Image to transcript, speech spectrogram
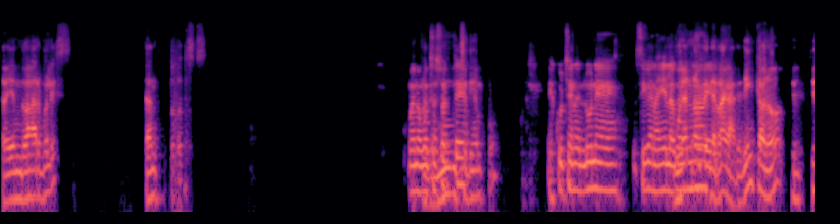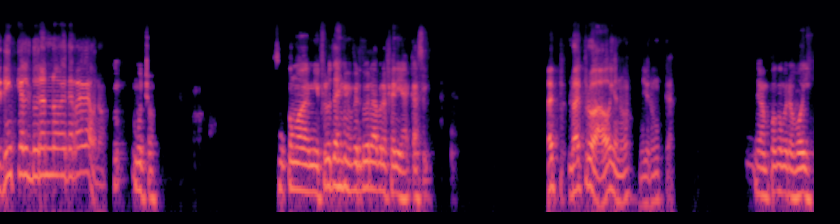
trayendo árboles. Tantos. Bueno, mucha mucho suerte. tiempo. Escuchen el lunes, sigan ahí en la cuenta. Durazno de- ¿te tinca o no? ¿Te tinca el Durazno Beterraga o no? Mucho. Son como de mi fruta y mi verdura preferida, casi. ¿Lo has- ¿Lo has probado yo no? Yo nunca. Ya un poco, pero voy.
